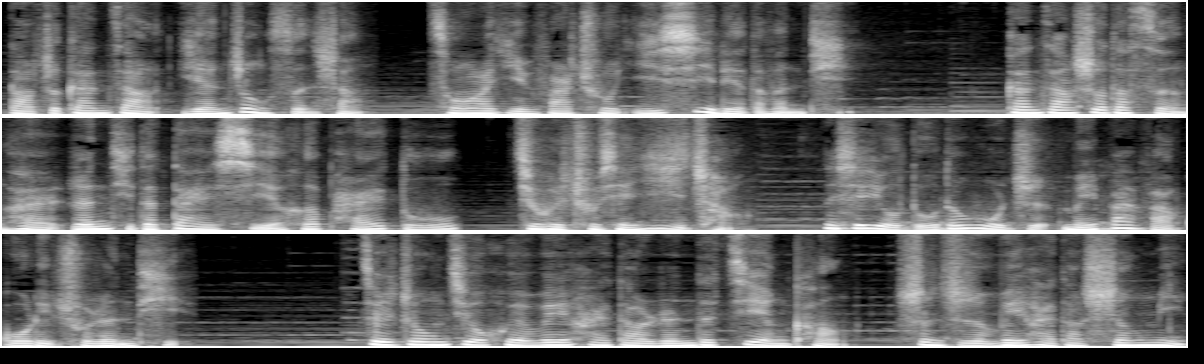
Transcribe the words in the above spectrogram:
导致肝脏严重损伤，从而引发出一系列的问题。肝脏受到损害，人体的代谢和排毒就会出现异常，那些有毒的物质没办法过滤出人体，最终就会危害到人的健康，甚至危害到生命。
